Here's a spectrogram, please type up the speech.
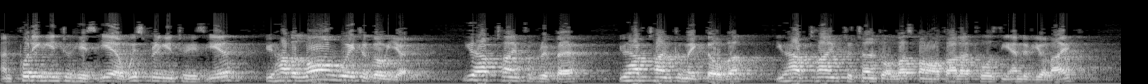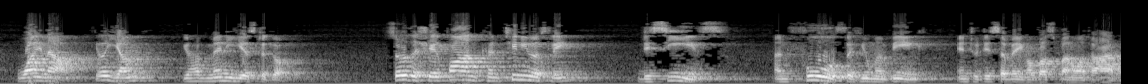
and putting into his ear, whispering into his ear, you have a long way to go yet. You have time to prepare. You have time to make tawbah you have time to turn to Allah subhanahu wa ta'ala towards the end of your life. Why now? You're young, you have many years to go. So the shaitan continuously deceives and fools the human being into disobeying Allah subhanahu wa ta'ala.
